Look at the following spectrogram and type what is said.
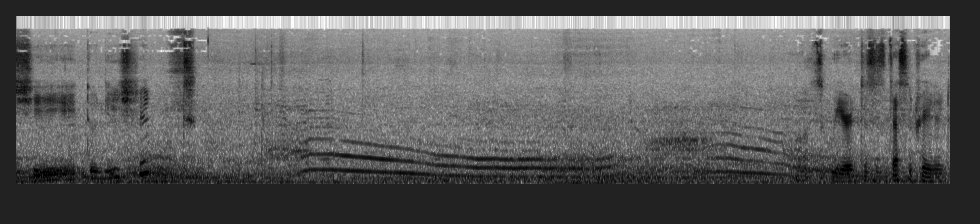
She Indonesian? Oh, that's weird. This is desecrated.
